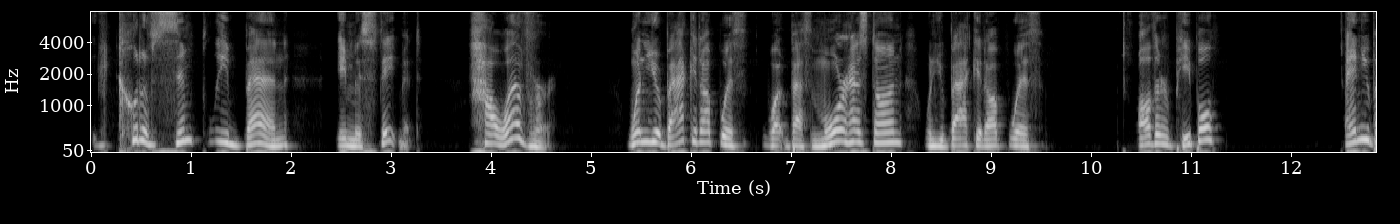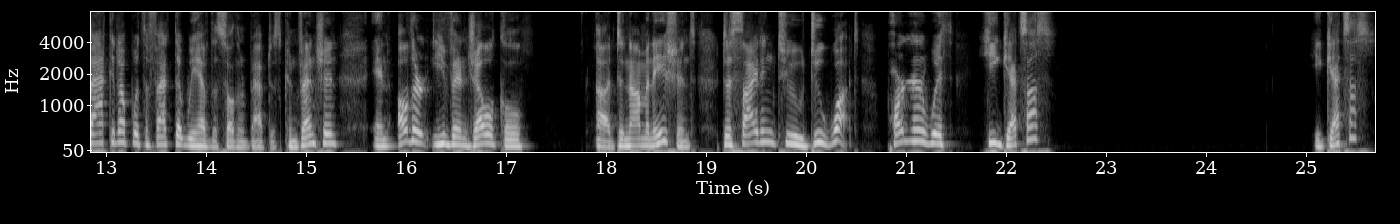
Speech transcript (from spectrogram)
It could have simply been a misstatement. However, when you back it up with what Beth Moore has done, when you back it up with other people. And you back it up with the fact that we have the Southern Baptist Convention and other evangelical uh, denominations deciding to do what? Partner with He Gets Us? He Gets Us?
